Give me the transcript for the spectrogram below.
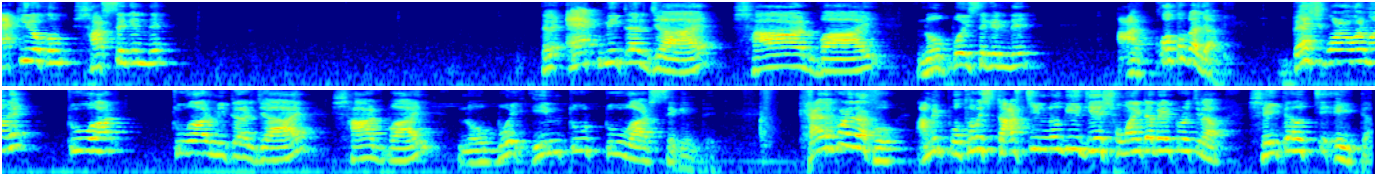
একই রকম ষাট সেকেন্ডে। তাহলে এক মিটার যায় ষাট বাই নব্বই সেকেন্ডে। আর কতটা যাবে? ব্যাস বরাবর মানে two r two r metre যায় ষাট বাই নব্বই ইন্টু টু আর সেকেন্ডে। খেয়াল করে দেখো, আমি প্রথমে স্টার চিহ্ন দিয়ে যে সময়টা বের করেছিলাম, সেইটা হচ্ছে এইটা।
